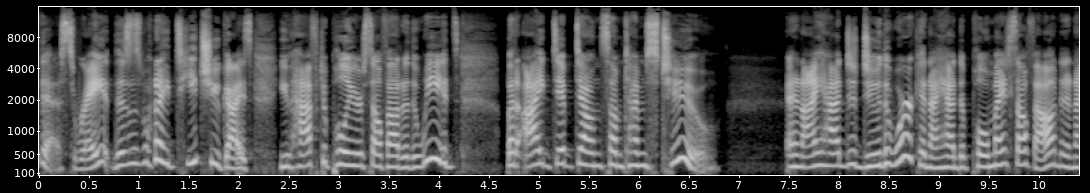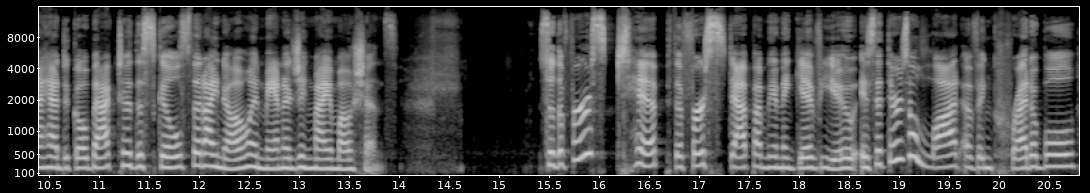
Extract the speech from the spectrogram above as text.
this, right? This is what I teach you guys. You have to pull yourself out of the weeds. But I dip down sometimes too. And I had to do the work and I had to pull myself out and I had to go back to the skills that I know and managing my emotions. So, the first tip, the first step I'm going to give you is that there's a lot of incredible,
